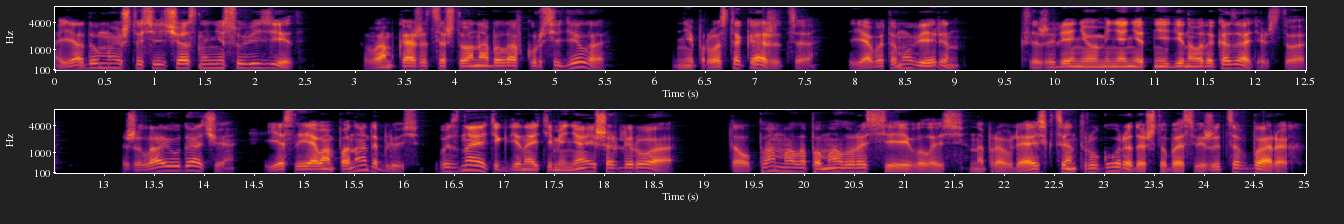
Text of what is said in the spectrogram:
«Я думаю, что сейчас нанесу визит. Вам кажется, что она была в курсе дела?» «Не просто кажется. Я в этом уверен. К сожалению, у меня нет ни единого доказательства. Желаю удачи. Если я вам понадоблюсь, вы знаете, где найти меня и Шарлеруа». Толпа мало-помалу рассеивалась, направляясь к центру города, чтобы освежиться в барах.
